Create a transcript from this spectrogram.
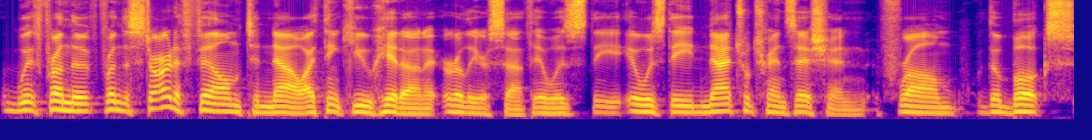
with from the from the start of film to now. I think you hit on it earlier, Seth. It was the it was the natural transition from the books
